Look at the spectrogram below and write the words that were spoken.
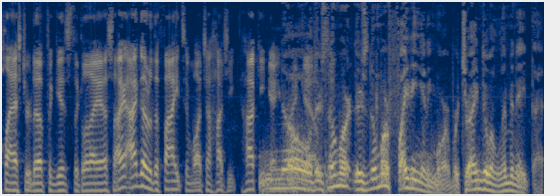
plastered up against the glass. I, I go to the fights and watch a hockey hockey game. No, there's no more. There's no more fighting anymore. We're trying to eliminate that.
